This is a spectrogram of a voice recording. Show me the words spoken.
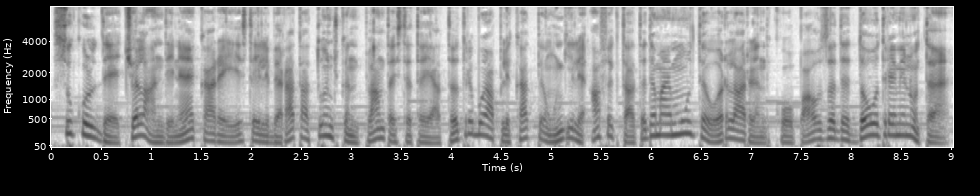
Sucul de celandine, care este eliberat atunci când planta este tăiată, trebuie aplicat pe unghiile afectate de mai multe ori la rând, cu o pauză de 2-3 minute.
